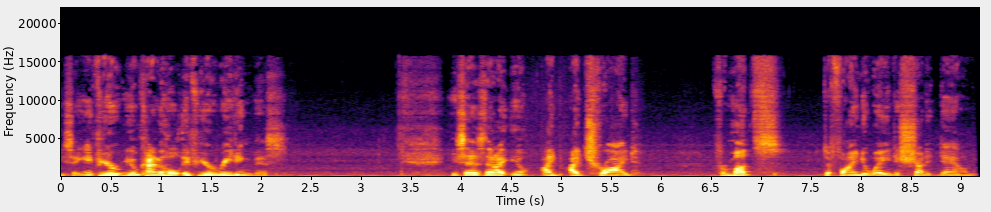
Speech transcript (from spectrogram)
He's saying, if you're, you know, kind of the whole, if you're reading this, he says that I, you know, I, I tried for months to find a way to shut it down,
